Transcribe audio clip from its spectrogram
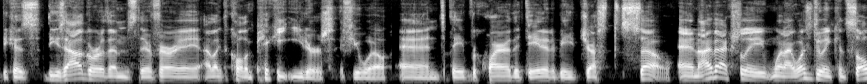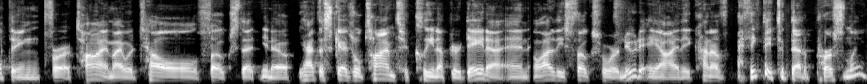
because these algorithms, they're very, I like to call them picky eaters, if you will, and they require the data to be just so. And I've actually, when I was doing consulting for a time, I would tell folks that, you know, you have to schedule time to clean up your data. And a lot of these folks who are new to AI, they kind of, I think they took that personally.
